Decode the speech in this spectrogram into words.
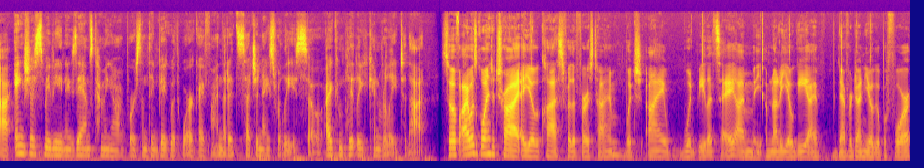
uh, anxious, maybe an exam's coming up or something big with work, I find that it's such a nice release. So I completely can relate to that. So if I was going to try a yoga class for the first time, which I would be, let's say I'm I'm not a yogi, I've never done yoga before.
